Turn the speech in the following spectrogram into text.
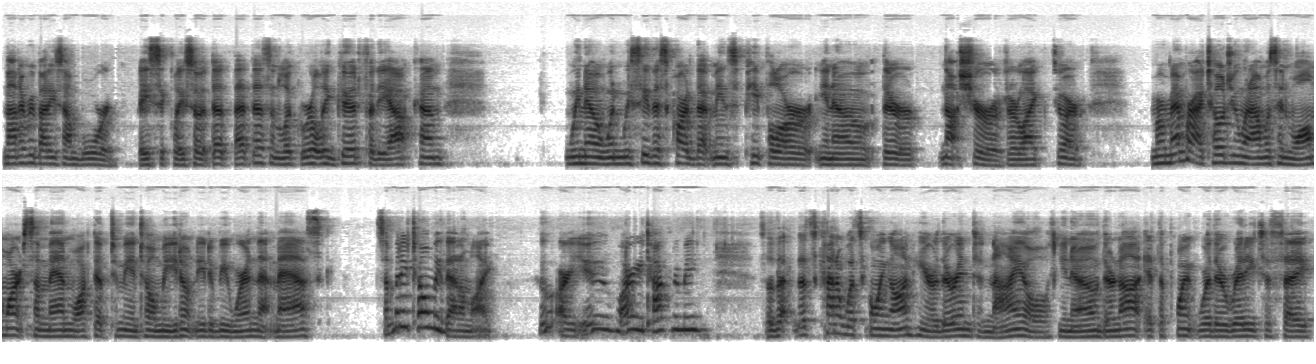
not everybody's on board basically. So that that doesn't look really good for the outcome. We know when we see this card, that means people are, you know, they're not sure. They're like, to our, remember I told you when I was in Walmart, some man walked up to me and told me, you don't need to be wearing that mask. Somebody told me that. I'm like, who are you? Why are you talking to me? So that that's kind of what's going on here. They're in denial, you know. They're not at the point where they're ready to say,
